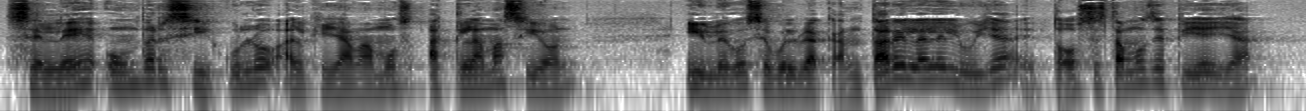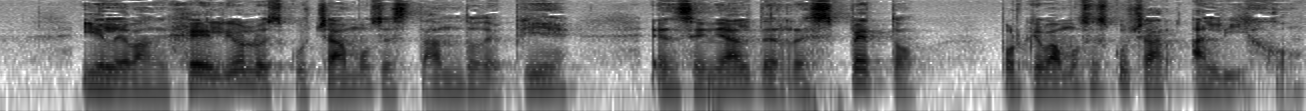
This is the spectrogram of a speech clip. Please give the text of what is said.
se lee un versículo al que llamamos aclamación, y luego se vuelve a cantar el aleluya, todos estamos de pie ya, y el Evangelio lo escuchamos estando de pie, en señal de respeto, porque vamos a escuchar al Hijo.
